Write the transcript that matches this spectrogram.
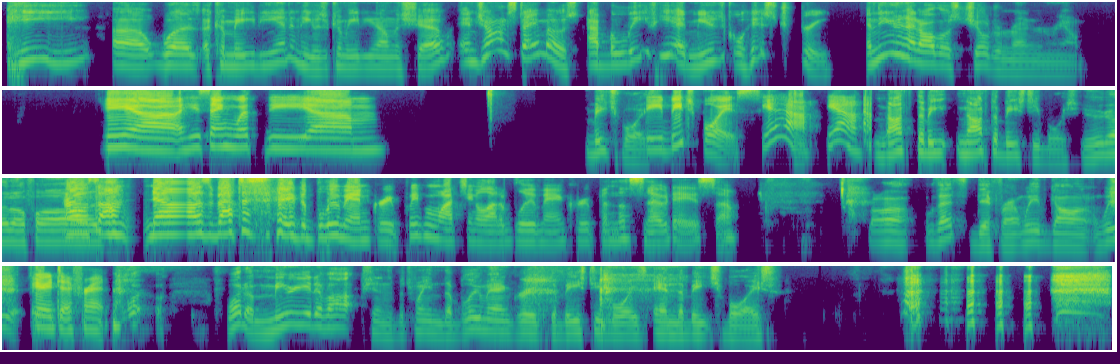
He uh, was a comedian, and he was a comedian on the show. And John Stamos, I believe, he had musical history. And then you had all those children running around. Yeah, he sang with the um Beach Boys, the Beach Boys. Yeah, yeah. not the Be- not the Beastie Boys. You got a I was um no, I was about to say the Blue Man Group. We've been watching a lot of Blue Man Group in the snow days, so Uh, well, that's different. We've gone. We very different. what what a myriad of options between the Blue Man Group, the Beastie Boys, and the Beach Boys.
